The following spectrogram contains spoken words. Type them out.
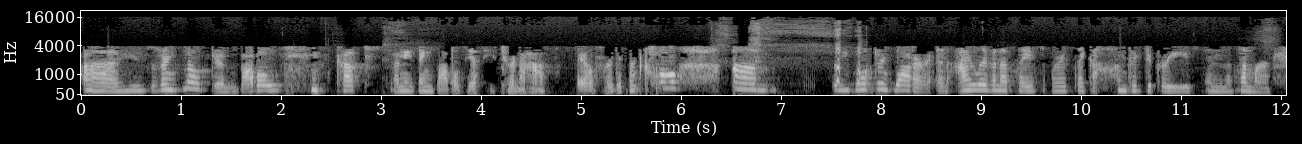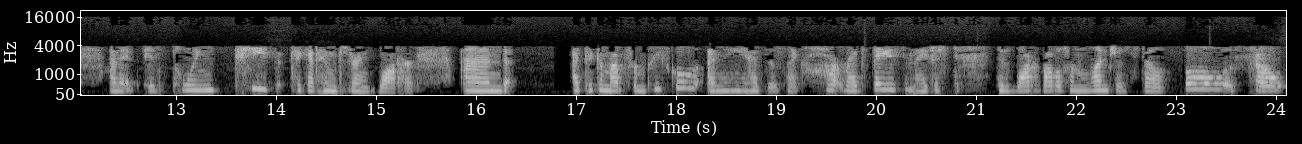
Uh, he used to drink milk in bottles, cups, anything bottles. Yes, he's two and a half. Fail for a different call. Um, but he won't drink water. And I live in a place where it's like a hundred degrees in the summer and it is pulling teeth to get him to drink water. And I pick him up from preschool and he has this like heart red face and I just, his water bottle from lunch is still full. So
